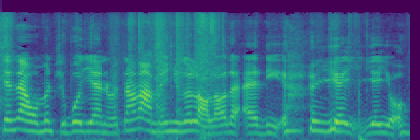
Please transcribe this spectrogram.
现在我们直播间里面张大美女的姥姥的 ID 也也有，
